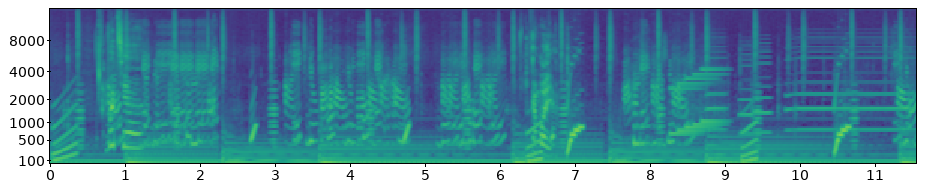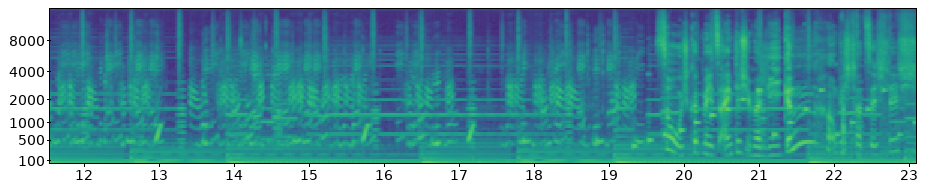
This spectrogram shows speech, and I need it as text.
Putja. Jawohl, ja. So, ich könnte mir jetzt eigentlich überlegen, ob ich tatsächlich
